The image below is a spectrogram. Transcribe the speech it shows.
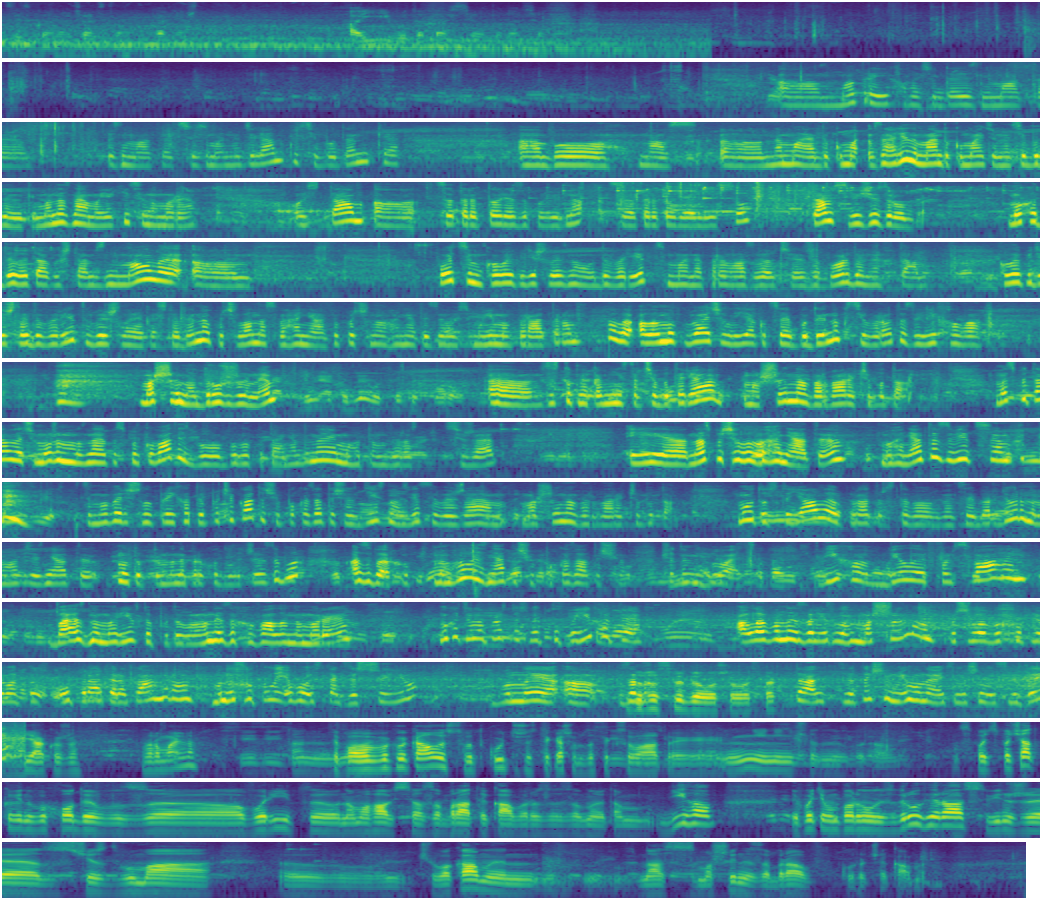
милицейское начальство, конечно. А и вот это все туда-сюда. А, Ми приїхали сюди знімати, знімати цю земельну ділянку, ці будинки. Бо в нас немає документів, взагалі немає документів на ці будинки. Ми не знаємо, які ці номери. Ось там це територія заповідна, це територія лісу, там свіжі зруби. Ми ходили також там, знімали. Потім, коли підійшли знову до воріт, ми не перелазили через забор до них там. Коли підійшли до воріт, вийшла якась людина, почала нас виганяти, почала ганяти за ось моїм оператором. Але, але ми побачили, як у цей будинок, ці ворота заїхала машина дружини е, заступника міністра Чеботаря, машина Варвари Чеботар. Ми спитали, чи можемо ми з нею поспілкуватись, бо було питання до неї, ми готуємо зараз сюжет. І нас почали виганяти, виганяти звідси. Ми вирішили приїхати почекати, щоб показати, що дійсно звідси виїжджає машина Варвари Чеботар. Ми тут стояли, оператор ставав на цей бордюр, намагався зняти. Ну тобто ми не переходили через забор, а зверху намагалися зняти, щоб показати, що, що там відбувається. В'їхав білий Volkswagen без номерів, тобто вони заховали номери. Ми хотіли просто швидко поїхати, але вони залізли в машину, почали вихоплювати у оператора камеру. Вони схопили його ось так за шию. Вони е, забр... Дуже сліди лишились, так? так за те, що в нього навіть лишили сліди. Як уже? Нормально? Типу, ви викликали швидку чи щось таке, щоб зафіксувати? ні, ні, нічого не викликав. Спо- Спочатку він виходив з е, воріт, е, намагався забрати камеру за за мною там бігав, і потім ми повернулись другий раз. Він же з- ще з двома чуваками нас з машини забрав коротше камеру.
